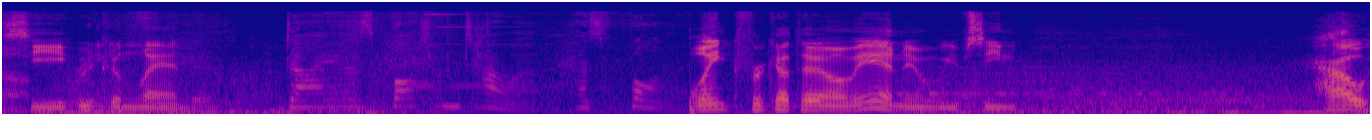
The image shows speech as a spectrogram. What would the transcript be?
see who can land it. Dire's bottom tower has fallen. Blink for Kataomi, and we've seen how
